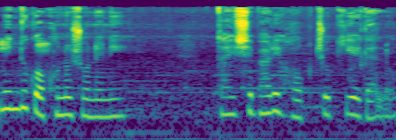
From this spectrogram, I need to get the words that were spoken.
বিন্দু কখনো শোনেনি। তাই সে ভারী হকচকিয়ে গেল।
